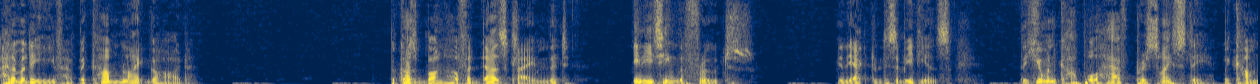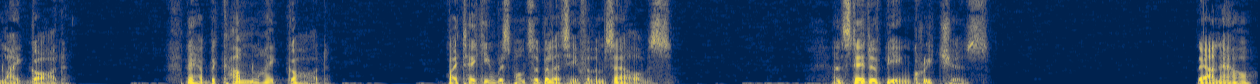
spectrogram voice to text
Adam and Eve have become like God because Bonhoeffer does claim that in eating the fruit, in the act of disobedience, the human couple have precisely become like God. They have become like God by taking responsibility for themselves. Instead of being creatures, they are now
